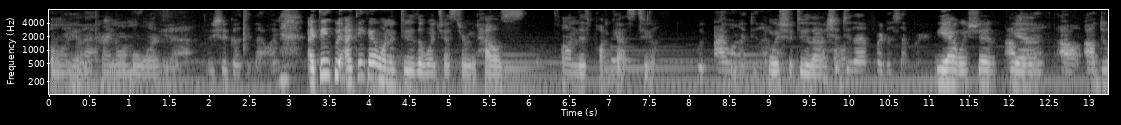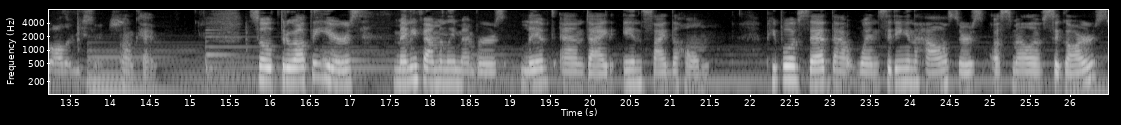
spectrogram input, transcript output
Oh yeah, the paranormal one. Yeah, we should go do that one. I think we. I think I want to do the Winchester house on this podcast too. We- I want to do that. We should do that. We should do that for December. Yeah, we should. I'll yeah. I'll I'll do all the research. Okay. So, throughout the years, many family members lived and died inside the home. People have said that when sitting in the house, there's a smell of cigars,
